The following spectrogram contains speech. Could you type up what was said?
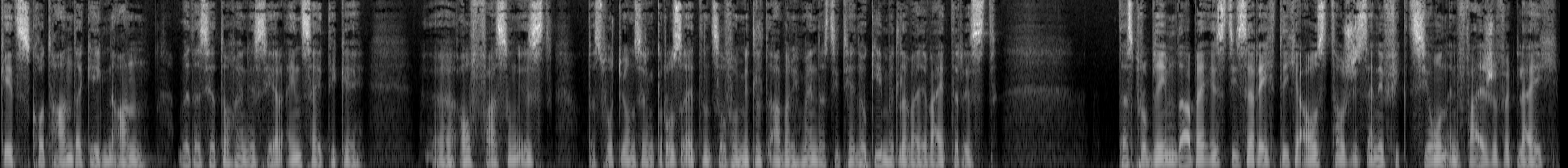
geht Scott Hahn dagegen an, weil das ja doch eine sehr einseitige äh, Auffassung ist. Das wurde unseren Großeltern so vermittelt, aber ich meine, dass die Theologie mittlerweile weiter ist. Das Problem dabei ist, dieser rechtliche Austausch ist eine Fiktion, ein falscher Vergleich.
